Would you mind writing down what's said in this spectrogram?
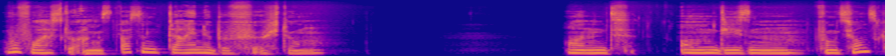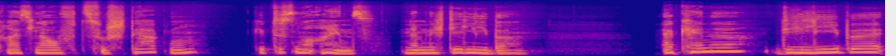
Wovor hast du Angst? Was sind deine Befürchtungen? Und um diesen Funktionskreislauf zu stärken, gibt es nur eins, nämlich die Liebe. Erkenne die Liebe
